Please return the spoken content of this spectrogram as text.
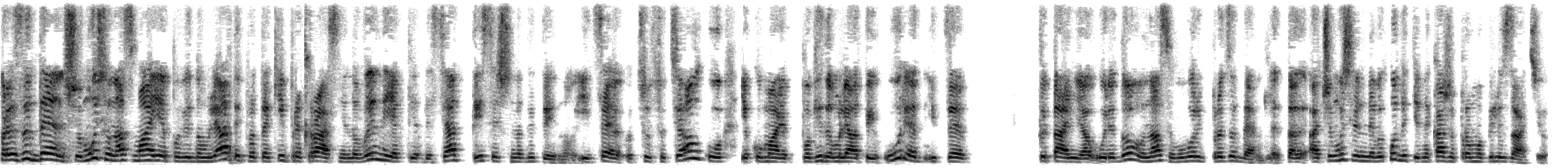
Президент чомусь у нас має повідомляти про такі прекрасні новини, як 50 тисяч на дитину. І це цю соціалку, яку має повідомляти уряд, і це питання урядове у нас говорить президент. Та, а чомусь він не виходить і не каже про мобілізацію,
